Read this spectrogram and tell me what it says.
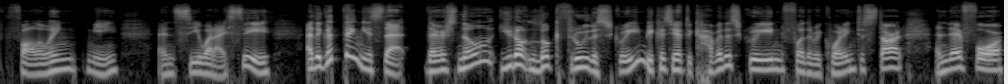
following me and see what I see. And the good thing is that there's no, you don't look through the screen because you have to cover the screen for the recording to start. And therefore,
